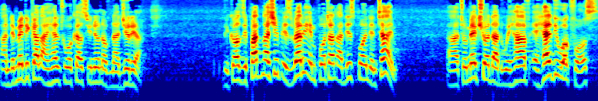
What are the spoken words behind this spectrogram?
and the Medical and Health Workers Union of Nigeria because the partnership is very important at this point in time uh, to make sure that we have a healthy workforce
